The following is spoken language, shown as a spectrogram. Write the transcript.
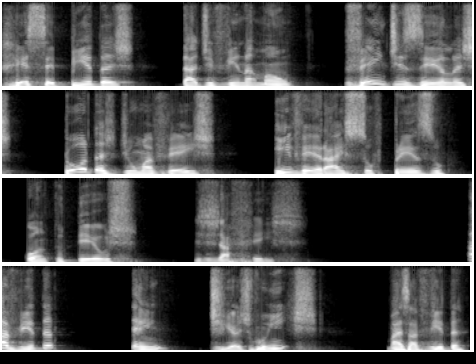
recebidas da divina mão. Vem dizê-las todas de uma vez e verás surpreso quanto Deus já fez. A vida tem dias ruins, mas a vida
